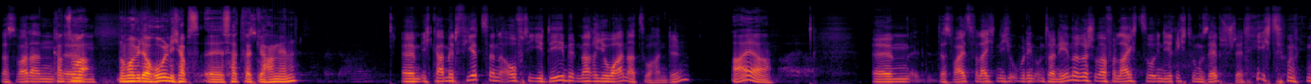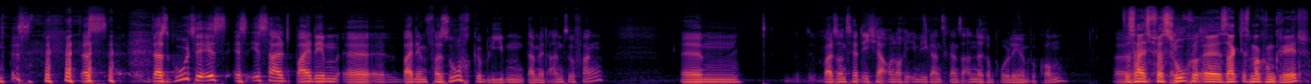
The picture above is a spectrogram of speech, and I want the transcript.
Das war dann. Kannst ähm, du mal, nochmal wiederholen? Ich hab's, äh, es hat gerade gehangen. Ähm, ich kam mit 14 auf die Idee, mit Marihuana zu handeln. Ah ja. Ähm, das war jetzt vielleicht nicht unbedingt unternehmerisch, aber vielleicht so in die Richtung selbstständig zumindest. Das, das Gute ist, es ist halt bei dem, äh, bei dem Versuch geblieben, damit anzufangen. Ähm, weil sonst hätte ich ja auch noch irgendwie ganz, ganz andere Probleme bekommen. Äh, das heißt, Versuch, äh, sagt es mal konkret.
